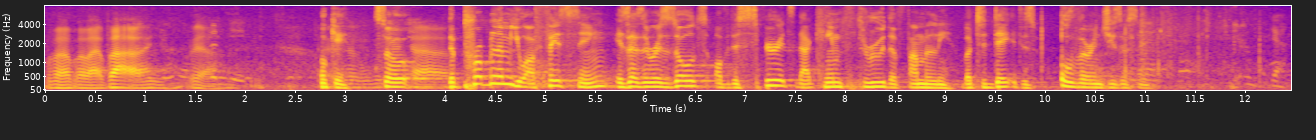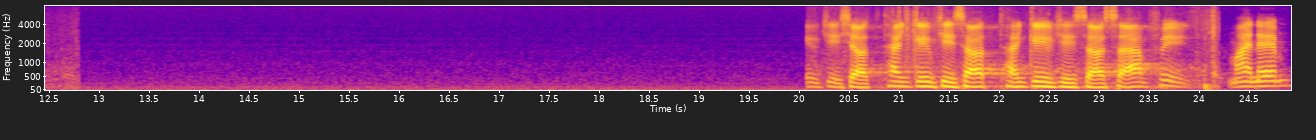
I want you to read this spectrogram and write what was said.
vợ vợ vợ anh. Yeah. Okay, so the problem you are facing is as a result of the spirits that came through the family. But today it is over in Jesus' name. you, Jesus. Thank you, Jesus. Thank you, Jesus. I'm free. My name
